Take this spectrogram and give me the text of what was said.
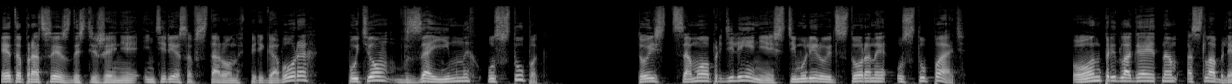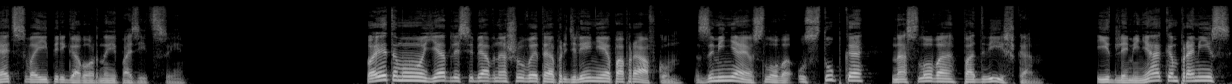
Это процесс достижения интересов сторон в переговорах путем взаимных уступок. То есть само определение стимулирует стороны уступать. Он предлагает нам ослаблять свои переговорные позиции. Поэтому я для себя вношу в это определение поправку, заменяю слово «уступка» на слово «подвижка». И для меня компромисс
